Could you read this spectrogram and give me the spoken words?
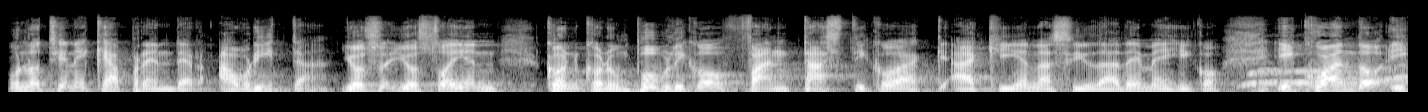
uno tiene que aprender. Ahorita, yo, yo estoy en- con, con un público fantástico aquí, aquí en la Ciudad de México. Y cuando, y,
